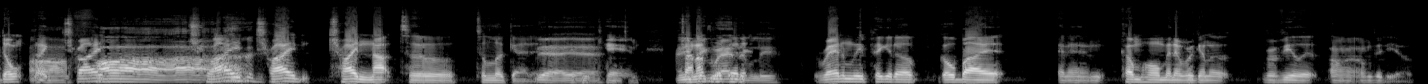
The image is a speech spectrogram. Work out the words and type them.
Don't ah, like Oh, try, fuck. try, try, try not to to look at it. Yeah, if yeah. you can And Try you not pick to look at it. randomly. randomly pick it up, go buy it, and then come home, and then we're gonna reveal it on, on video.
